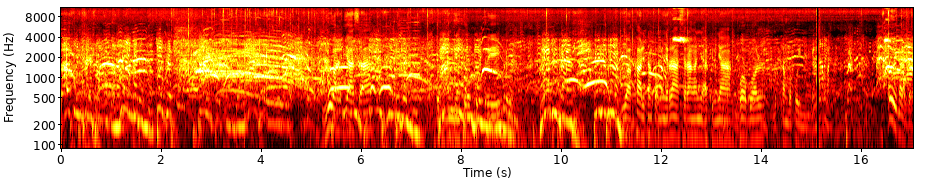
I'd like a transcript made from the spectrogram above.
Masih bisa diselamatkan. Luar biasa. Pemain Putri dua kali tampak menyerah serangannya akhirnya bobol bertambah poinnya. Oh, kalah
